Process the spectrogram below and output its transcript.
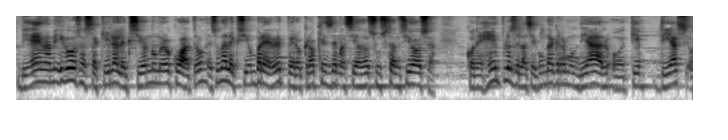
Bien amigos, hasta aquí la lección número 4. Es una lección breve, pero creo que es demasiado sustanciosa, con ejemplos de la Segunda Guerra Mundial o días o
